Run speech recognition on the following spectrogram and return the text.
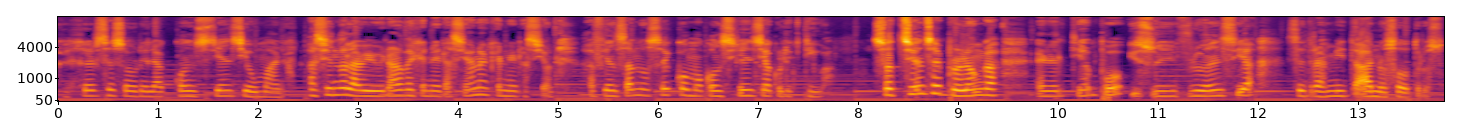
que ejerce sobre la conciencia humana, haciéndola vibrar de generación en generación, afianzándose como conciencia colectiva. Su acción se prolonga en el tiempo y su influencia se transmite a nosotros,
